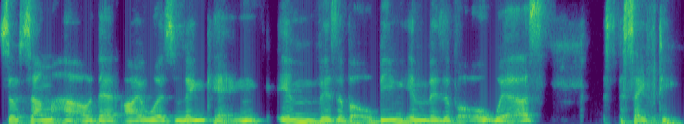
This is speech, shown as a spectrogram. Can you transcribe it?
so somehow that I was linking invisible, being invisible with safety.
